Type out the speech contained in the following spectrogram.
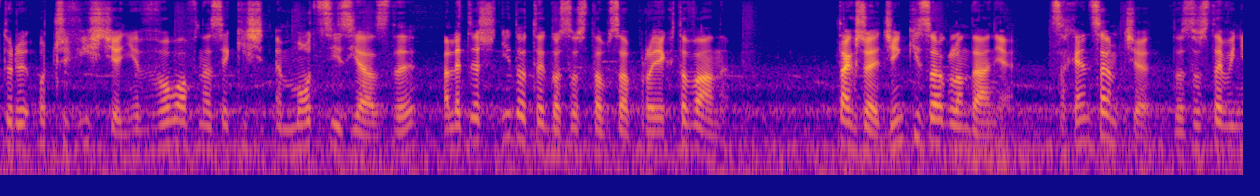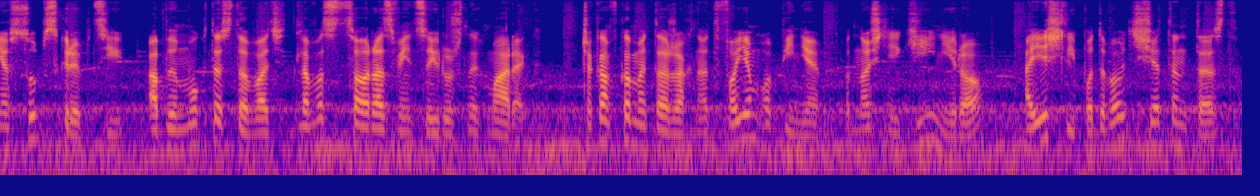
który oczywiście nie wywoła w nas jakichś emocji z jazdy, ale też nie do tego został zaprojektowany. Także dzięki za oglądanie. Zachęcam Cię do zostawienia subskrypcji, aby mógł testować dla Was coraz więcej różnych marek. Czekam w komentarzach na Twoją opinię odnośnie Kii Niro, a jeśli podobał Ci się ten test,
